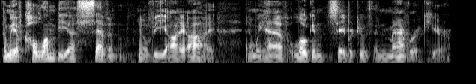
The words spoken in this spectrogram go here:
Then we have Colombia 7, you know, VII, and we have Logan, Sabretooth, and Maverick here.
